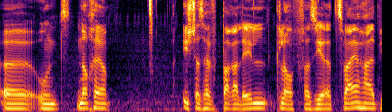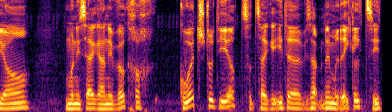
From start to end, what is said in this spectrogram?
Äh, und nachher ist das einfach parallel gelaufen. Also ich habe zweieinhalb Jahre, muss ich sagen, habe ich wirklich gut studiert, sozusagen in der, wie sagt man dem, Regelzeit,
